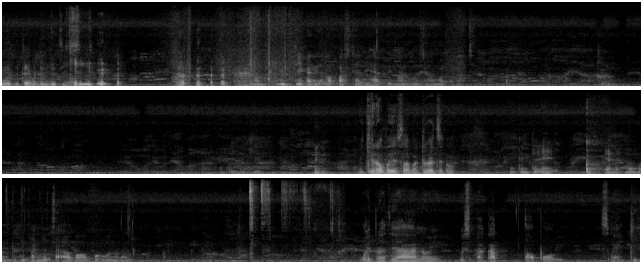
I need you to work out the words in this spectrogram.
dia mending nonton dia kan nggak lepas dari hati nonton selama dua jam Gini. Apa lagi ya? mikir apa ya selama 2 jam mungkin deh enek momen ketiban cecak apa-apa ngono kan Wih berarti anu wi, wis bakat topo wi, semedi.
